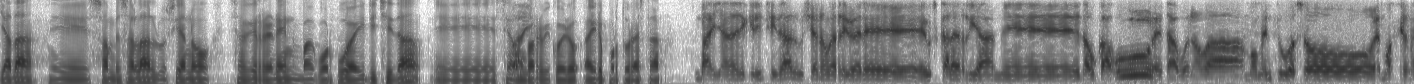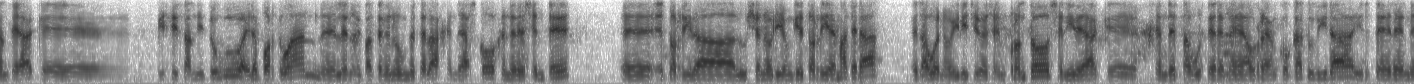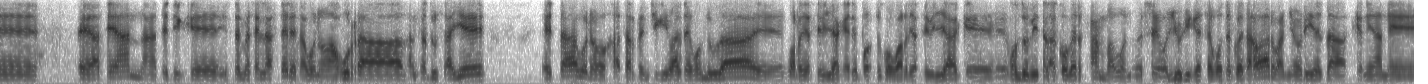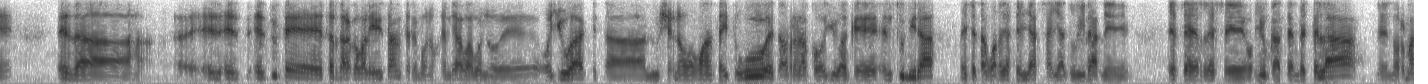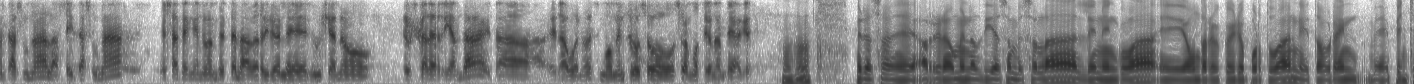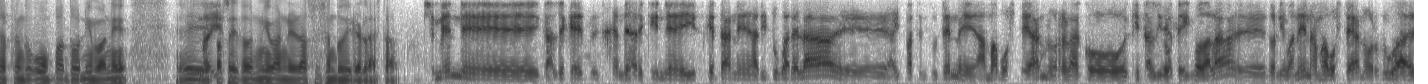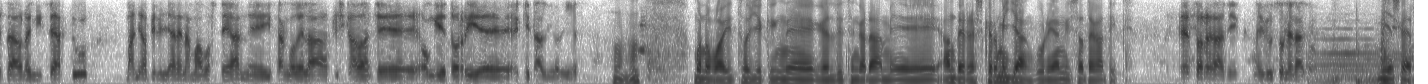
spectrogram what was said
jada, eh, esan bezala, Luciano Zagirreren ba, gorpua iritsi da, e, zea, Bai. ondarribiko aireportura, ez da? Bai, jadanik iritsi da, Luciano Berrio ere Euskal Herrian e, daukagu, eta, bueno, ba, momentu oso emozionanteak e, bizi izan ditugu, aireportuan, e, lehen aipatzen genuen betela, jende asko, jende desente, e, etorri da Luciano hori ongi etorria ematera, eta, bueno, iritsi bezen pronto, zenideak e, jendetza guztiaren aurrean kokatu dira, irteeren e, e, atean, atetik e, irten bezen laster, eta, bueno, agurra dantzatu zaie, Eta, bueno, jatarpen txiki bat egondu da, e, Guardia Zibilak, aeroportuko Guardia Zibilak e, egondu ditelako bertan, ba, bueno, ez oliurik ez egoteko eta bar, baina hori ez da azkenean e, ez da ez, ez, ez dute zertarako balio izan, zer, bueno, jendeak, ba, bueno, e, oiuak eta luxeno gogoan zaitugu, eta horrenako oiuak entzun dira, ez eta Guardia Zibilak saiatu dira e, ez errez e, oiukatzen bestela, e, normaltasuna, lasaitasuna, esaten genuen bestela berriro ele Luciano Euskal Herrian da, eta, eta bueno, ez, momentu oso, oso emozionanteak, ez? Mhm. Beraz, eh, harrera omenaldia esan bezala, lehenengoa, e, ondarribiko aireportuan, eta orain e, pentsatzen dugu, ba, Donibane, e, Bai. pasai Donibanera zuzendu direla, ez da? Hemen e, galdeke jendearekin e, hizketan e, aritu garela, e, aipatzen zuten e, amabostean horrelako ekitaldi bat egingo dela, e, Donibanen, amabostean ordua ez da orain izertu, baina apirilaren amabostean e, izango dela pixka bat e, ongi etorri e, ekitaldi hori ez. Mhm. Bueno, ba, hitz horiekin e, gelditzen gara. Me, Ander, esker mila gurean izategatik. Ez horregatik, nahi duzunerako. Mi esker.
